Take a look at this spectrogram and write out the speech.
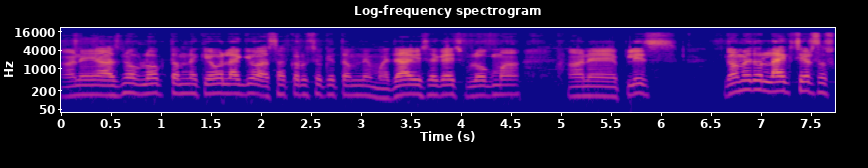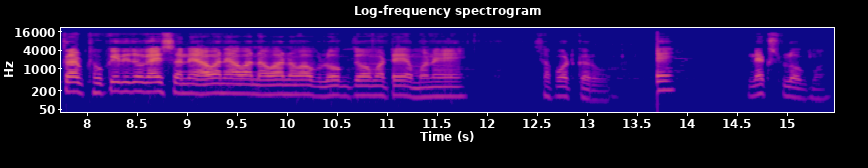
અને આજનો વ્લોગ તમને કેવો લાગ્યો? આશા કરું છું કે તમને મજા આવી છે ગાઈસ વ્લોગમાં અને પ્લીઝ ગમે તો લાઈક શેર સબસ્ક્રાઈબ ઠોકી દેજો ગાઈસ અને આવા ને આવા નવા નવા વ્લોગ જોવા માટે મને સપોર્ટ કરો નેક્સ્ટ વ્લોગમાં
